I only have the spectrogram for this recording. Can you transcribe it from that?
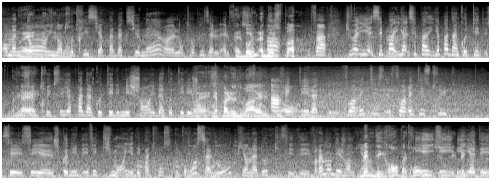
En même Ouais, temps, une entreprise, s'il n'y a pas d'actionnaire, euh, l'entreprise, elle, elle elle fonctionne elle pas. bosse pas. Enfin, tu vois, il y a- c'est pas, il a, a d'un côté. Le Ouais. seul truc, c'est il n'y a pas d'un côté les méchants et d'un côté les gens. Ouais, Il n'y a pas le noir et le blanc. arrêter, la, faut arrêter, faut arrêter ce truc. Euh, je connais des- effectivement, il y a des patrons, c'est des gros salauds, puis il y en a d'autres qui c'est vraiment des gens bien. Même des grands patrons. et il y a qui des,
